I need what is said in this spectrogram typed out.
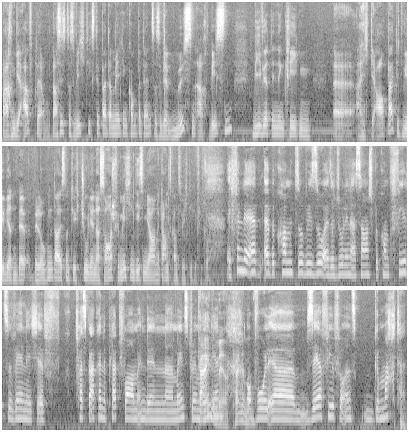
brauchen wir Aufklärung. Das ist das Wichtigste bei der Medienkompetenz. Also wir müssen auch wissen, wie wird in den Kriegen eigentlich gearbeitet. Wir werden be belogen. Da ist natürlich Julian Assange für mich in diesem Jahr eine ganz, ganz wichtige Figur. Ich finde, er, er bekommt sowieso, also Julian Assange bekommt viel zu wenig äh, fast gar keine Plattform in den äh, Mainstream-Medien. Keine mehr, keine mehr. Obwohl er sehr viel für uns gemacht hat.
